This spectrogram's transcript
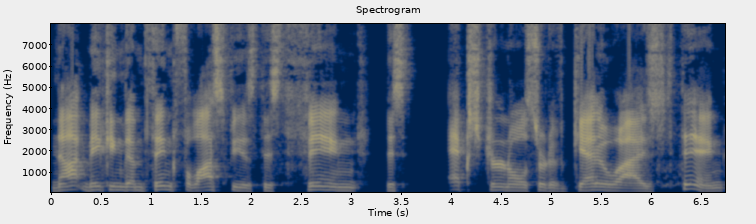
not making them think philosophy is this thing, this external sort of ghettoized thing,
